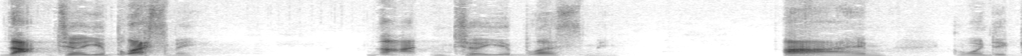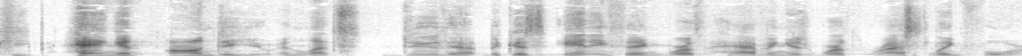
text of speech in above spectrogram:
not until you bless me. Not until you bless me. I'm going to keep hanging on to you. And let's do that because anything worth having is worth wrestling for.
